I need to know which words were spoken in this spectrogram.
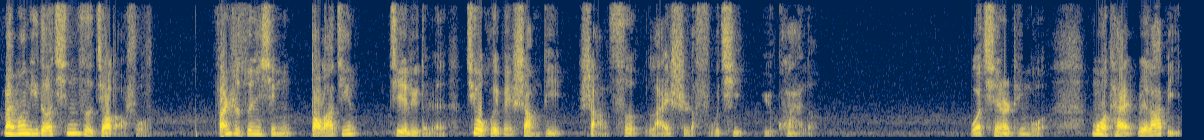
麦蒙尼德亲自教导说：“凡是遵行《道拉经》戒律的人，就会被上帝赏赐来世的福气与快乐。”我亲耳听过莫泰瑞拉比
